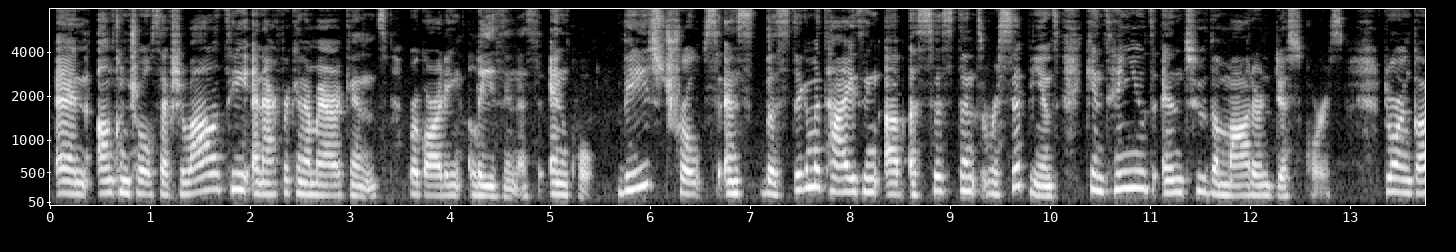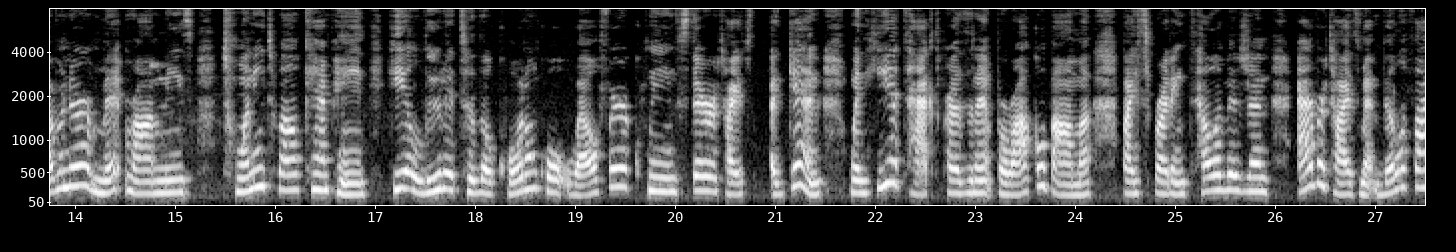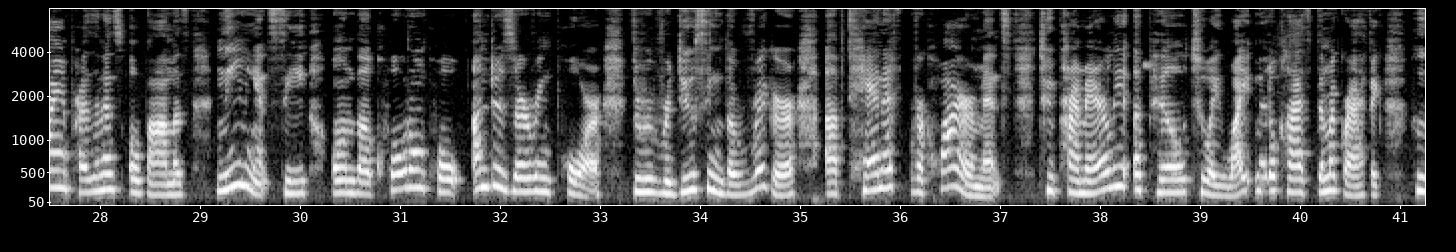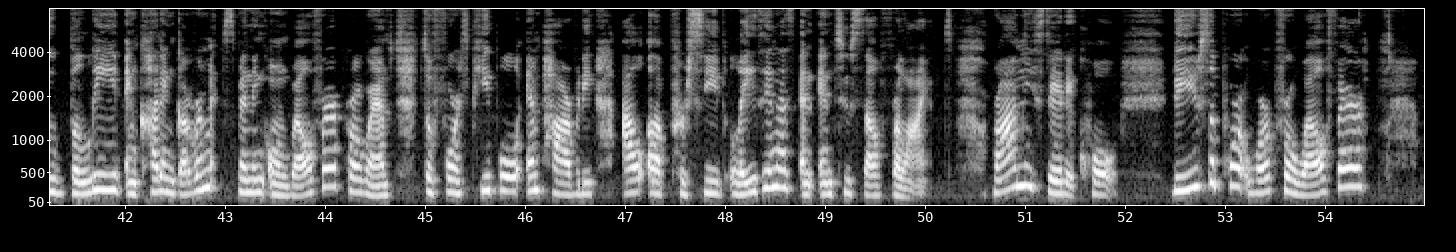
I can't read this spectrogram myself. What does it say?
and uncontrolled sexuality and African Americans regarding laziness, end quote. These tropes and the stigmatizing of assistance recipients continued into the modern discourse. During Governor Mitt Romney's 2012 campaign, he alluded to the quote unquote welfare queen stereotypes again when he attacked President Barack Obama by spreading television advertisement vilifying President Obama's leniency on the quote unquote undeserving poor through reducing the rigor of TANF requirements to primarily appeal to a white middle class demographic who believe in cutting government spending on welfare programs to force people in poverty out of perceived laziness and into self reliance. Romney stated, quote, Do you support work for welfare?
